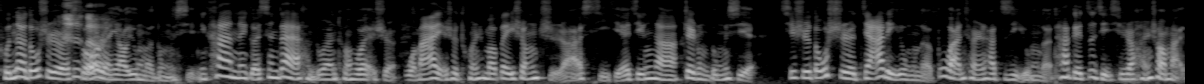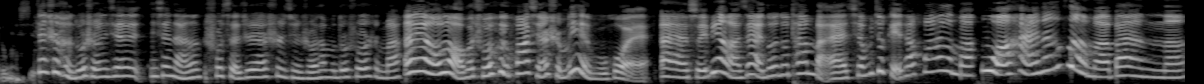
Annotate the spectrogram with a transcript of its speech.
囤的都是所有人要用的东西。你看那个现在很多人囤货也是，我妈也是囤什么卫生纸啊、洗洁精啊这种东西，其实都是家里用的，不完全是他自己用的。他给自己其实很少买东西。但是很多时候那些那些男的说起来这些事情的时候，他们都说什么？哎呀，我老婆除了会花钱什么也不会。哎，随便了，家里东西都他买，钱不就给他花了吗？我还能怎么办呢？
